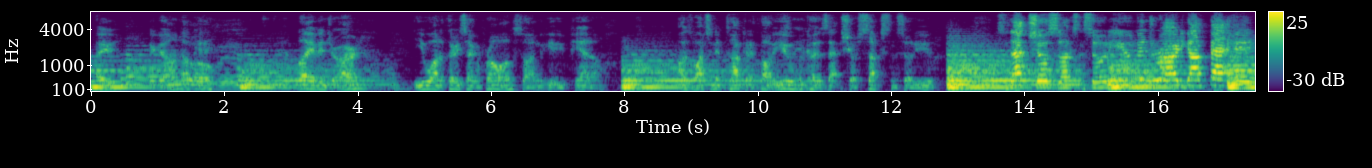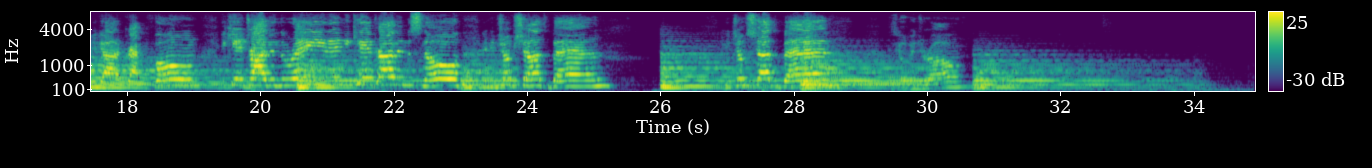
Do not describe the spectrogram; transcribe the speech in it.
Are you're going? Oh, okay. Oh, Well, hey, Gerard. You want a 30 second promo, so I'm gonna give you piano. I was watching Nip Tuck and I thought of you because that show sucks and so do you. So that show sucks and so do you, Ben Gerard. You got a fat head, you got a crappy phone. You can't drive in the rain and you can't drive in the snow. And your jump shot's bad. Your jump shot's bad.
